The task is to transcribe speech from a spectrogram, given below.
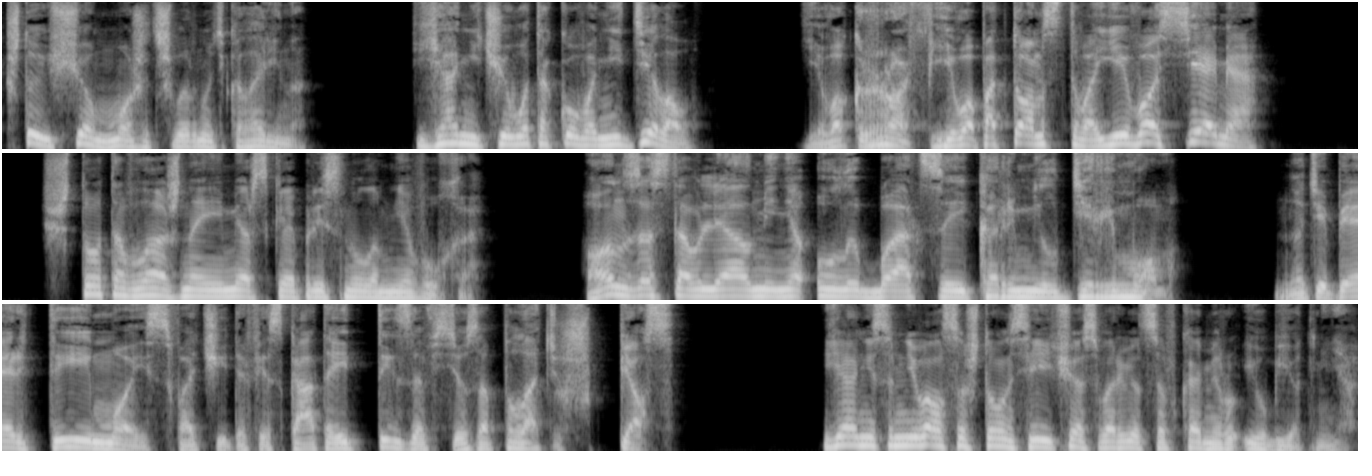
Что еще может швырнуть Каларина? «Я ничего такого не делал!» «Его кровь, его потомство, его семя!» Что-то влажное и мерзкое плеснуло мне в ухо. «Он заставлял меня улыбаться и кормил дерьмом!» Но теперь ты мой сфачита фиската, и ты за все заплатишь, пес!» Я не сомневался, что он сейчас ворвется в камеру и убьет меня.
